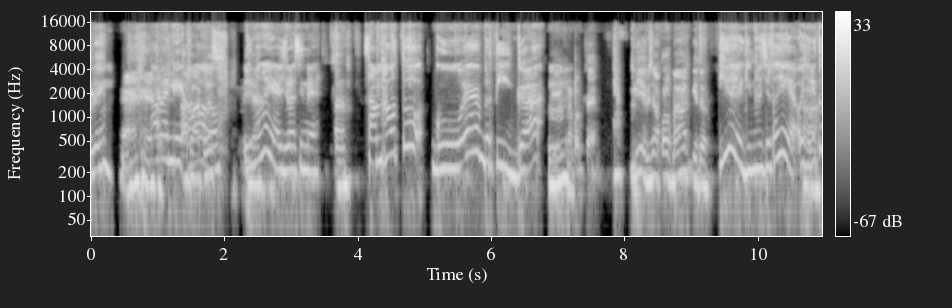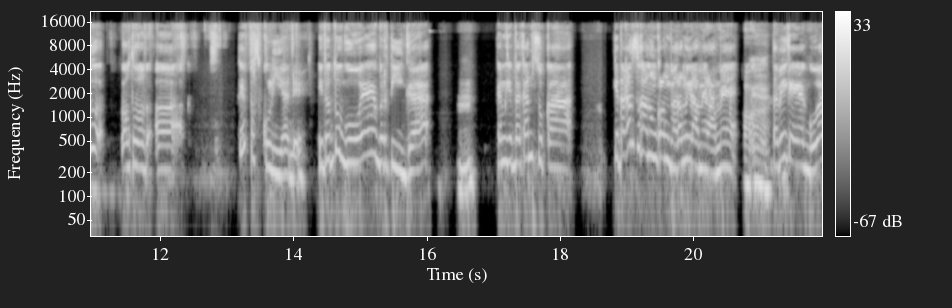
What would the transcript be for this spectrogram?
Ling? Apa nih? Akhlakless. Oh, gimana ya jelasinnya? Ah. Somehow tuh gue bertiga Hmm. kenapa bisa Iya bisa klop banget gitu. Iya ya gimana ceritanya ya? Oh jadi Ah. tuh waktu uh, kayak pas kuliah deh. Itu tuh gue bertiga hmm? kan kita kan suka kita kan suka nongkrong bareng nih rame-rame. Oh, oh. Tapi kayak gue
